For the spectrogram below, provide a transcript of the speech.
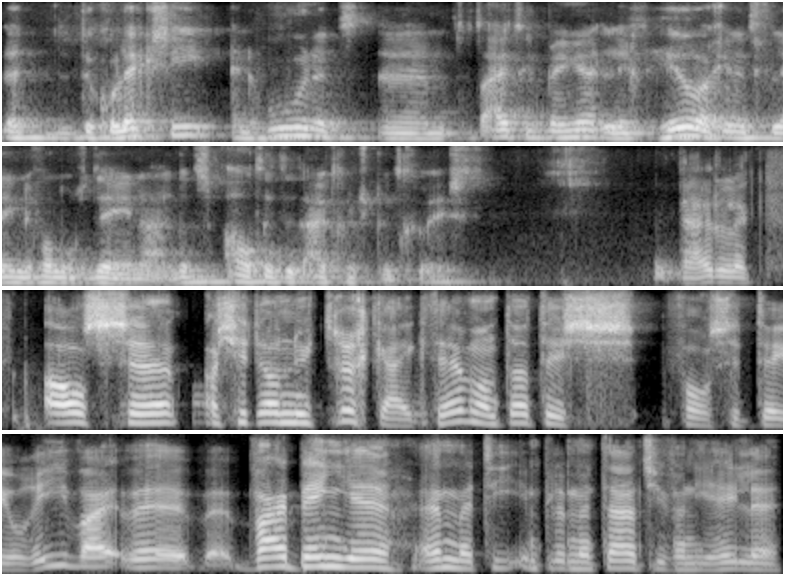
het, de collectie en hoe we het um, tot uiting brengen, ligt heel erg in het verlengde van ons DNA. Dat is altijd het uitgangspunt geweest. Duidelijk. Als, uh, als je dan nu terugkijkt, hè, want dat is volgens de theorie, waar, waar ben je hè, met die implementatie van die hele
